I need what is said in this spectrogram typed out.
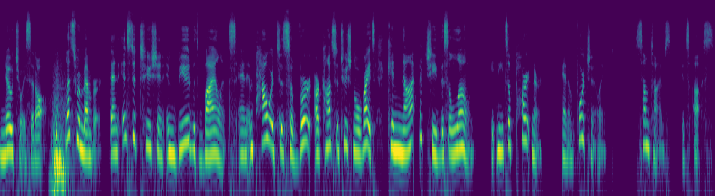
no choice at all. Let's remember that an institution imbued with violence and empowered to subvert our constitutional rights cannot achieve this alone. It needs a partner. And unfortunately, sometimes it's us.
